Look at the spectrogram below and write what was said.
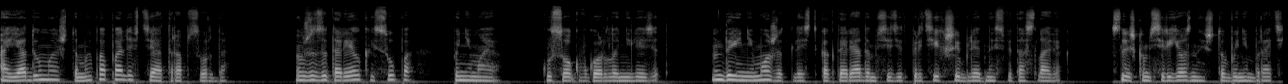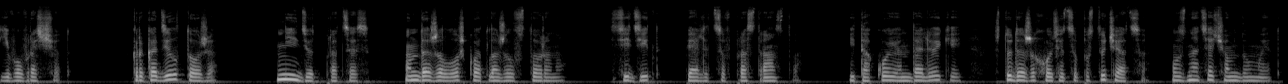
а я думаю, что мы попали в театр абсурда. Уже за тарелкой супа, понимаю, кусок в горло не лезет. Да и не может лезть, когда рядом сидит притихший бледный Святославик. Слишком серьезный, чтобы не брать его в расчет. Крокодил тоже. Не идет процесс. Он даже ложку отложил в сторону. Сидит, пялится в пространство. И такой он далекий, что даже хочется постучаться, узнать, о чем думает.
